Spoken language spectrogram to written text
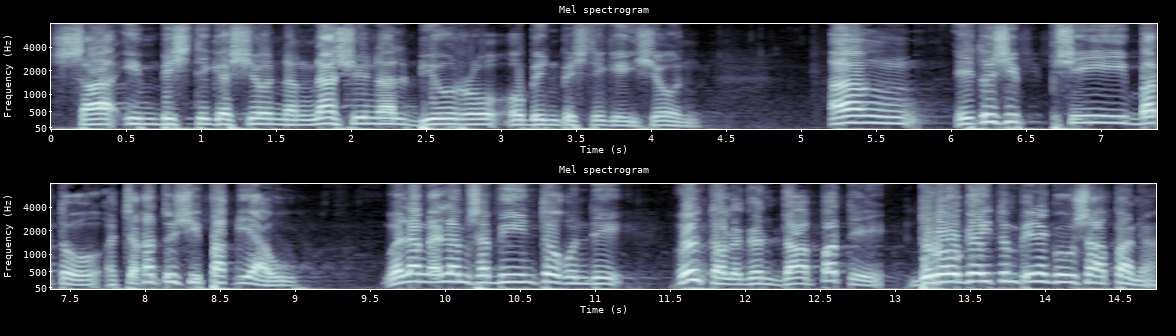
sa investigasyon ng National Bureau of Investigation. Ang ito si si Bato at saka to si Pacquiao, walang alam sabihin to kundi, oh, talagang dapat eh. Droga itong pinag-uusapan ha.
